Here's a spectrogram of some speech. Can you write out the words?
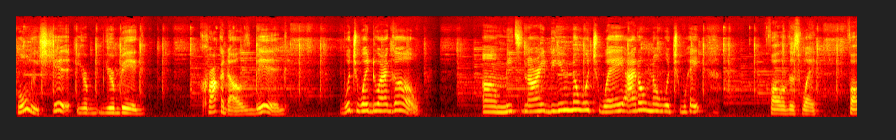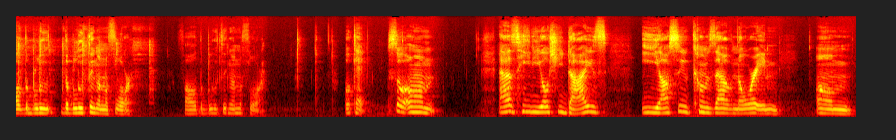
Holy shit, you're you're big. Crocodile is big. Which way do I go? Um, Mitsunari, do you know which way? I don't know which way. Follow this way. Follow the blue the blue thing on the floor. Follow the blue thing on the floor. Okay, so um, as Hideyoshi dies, Ieyasu comes out of nowhere and um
